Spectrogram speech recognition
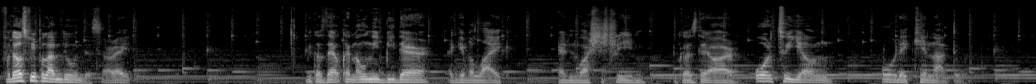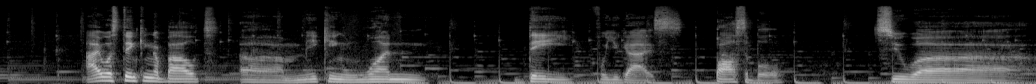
for those people, I'm doing this, all right? Because they can only be there and give a like and watch the stream because they are or too young or they cannot do it. I was thinking about um, making one day for you guys possible to uh,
